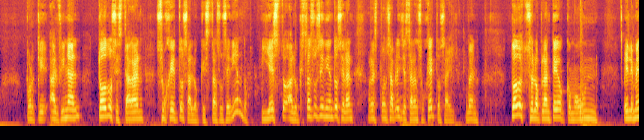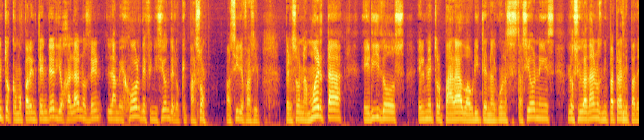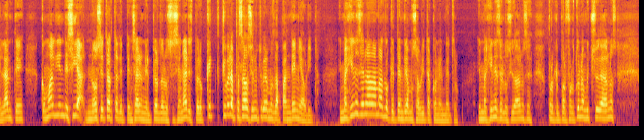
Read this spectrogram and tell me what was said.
porque al final todos estarán sujetos a lo que está sucediendo. Y esto, a lo que está sucediendo, serán responsables y estarán sujetos a ello. Bueno, todo esto se lo planteo como un elemento como para entender y ojalá nos den la mejor definición de lo que pasó. Así de fácil. Persona muerta, heridos, el metro parado ahorita en algunas estaciones, los ciudadanos ni para atrás ni para adelante. Como alguien decía, no se trata de pensar en el peor de los escenarios, pero ¿qué, qué hubiera pasado si no tuviéramos la pandemia ahorita? Imagínense nada más lo que tendríamos ahorita con el metro. Imagínense los ciudadanos, eh, porque por fortuna muchos ciudadanos,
